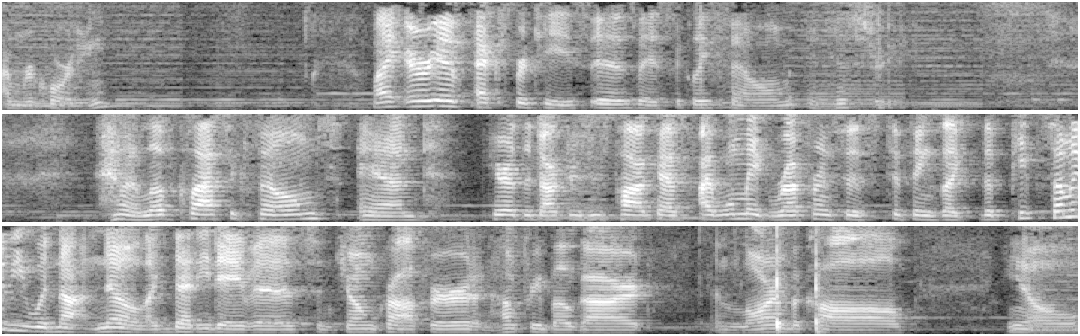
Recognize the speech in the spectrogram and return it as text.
I'm recording. My area of expertise is basically film and history. And I love classic films, and here at the Dr. Zeus podcast, I will make references to things like the peop some of you would not know, like Bette Davis and Joan Crawford and Humphrey Bogart and Lauren Bacall, you know,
